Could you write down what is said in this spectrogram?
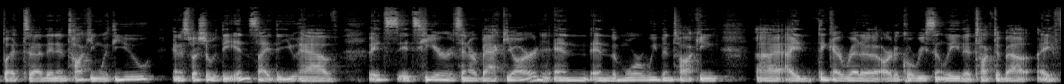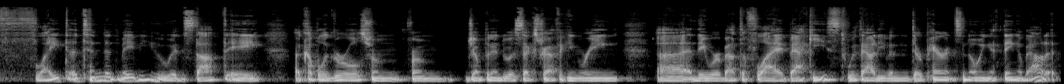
But uh, then in talking with you, and especially with the insight that you have, it's it's here, it's in our backyard, and and the more we've been talking uh, I think I read an article recently that talked about a flight attendant, maybe, who had stopped a, a couple of girls from, from jumping into a sex trafficking ring, uh, and they were about to fly back east without even their parents knowing a thing about it.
